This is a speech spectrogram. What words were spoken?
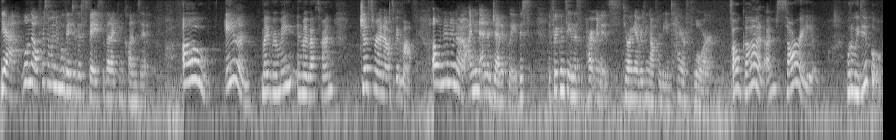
Yeah, well, no, for someone to move into this space so that I can cleanse it. Oh, Anne, my roommate and my best friend, just ran out to get a mop. Oh, no, no, no, no. I mean energetically. This, the frequency in this apartment is throwing everything off for the entire floor. Oh God, I'm sorry. What do we do?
